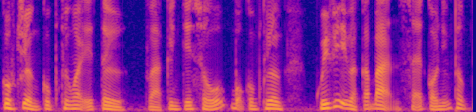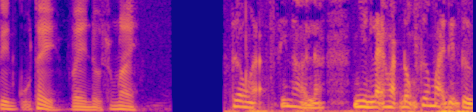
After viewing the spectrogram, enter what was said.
Cục trưởng Cục Thương mại điện tử và Kinh tế số Bộ Công Thương, quý vị và các bạn sẽ có những thông tin cụ thể về nội dung này. Thưa ông ạ, xin hỏi là nhìn lại hoạt động thương mại điện tử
